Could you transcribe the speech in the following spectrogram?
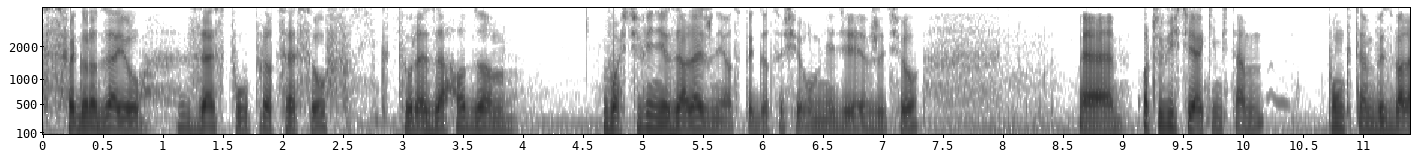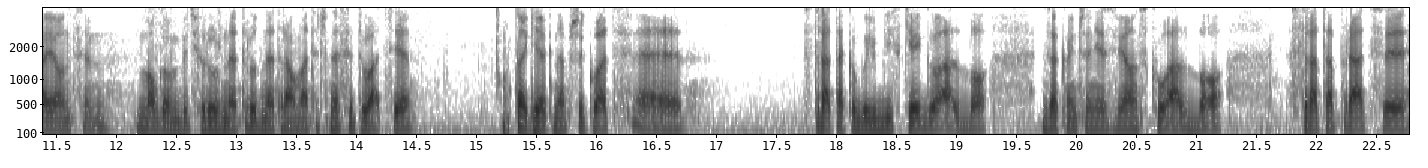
swego rodzaju zespół procesów, które zachodzą właściwie niezależnie od tego, co się u mnie dzieje w życiu. E, oczywiście jakimś tam punktem wyzwalającym mogą być różne trudne, traumatyczne sytuacje, takie jak na przykład e, strata kogoś bliskiego, albo zakończenie związku, albo strata pracy,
